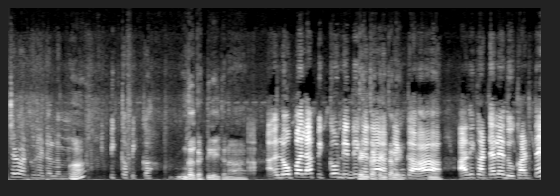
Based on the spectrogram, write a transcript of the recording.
పచ్చడి పట్టుకునేటోళ్ళం ఆ? మేము పిక్క పిక్క. ఇంకా గట్టిగా అయితేనా? ఆ లోపల పిక్క ఉండిద్ది టెంక, కదా టెంకలే. టెంక. ఆ. అది కట్టలేదు. కడితే.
